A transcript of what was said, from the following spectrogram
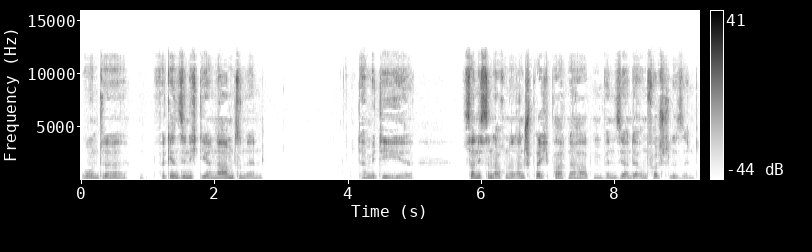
Und äh, vergessen Sie nicht, Ihren Namen zu nennen, damit die äh, Sunnis dann auch einen Ansprechpartner haben, wenn sie an der Unfallstelle sind.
